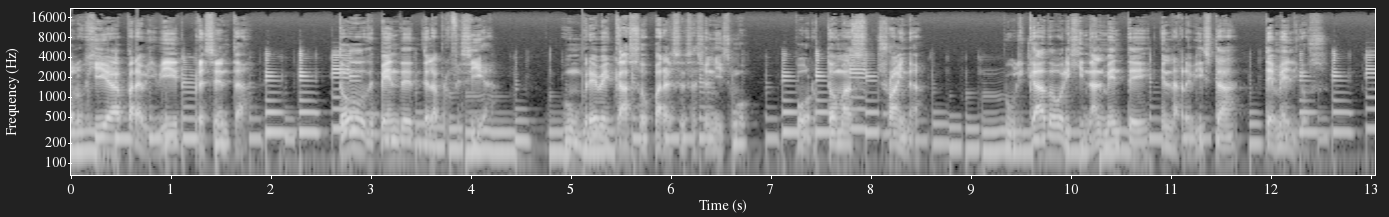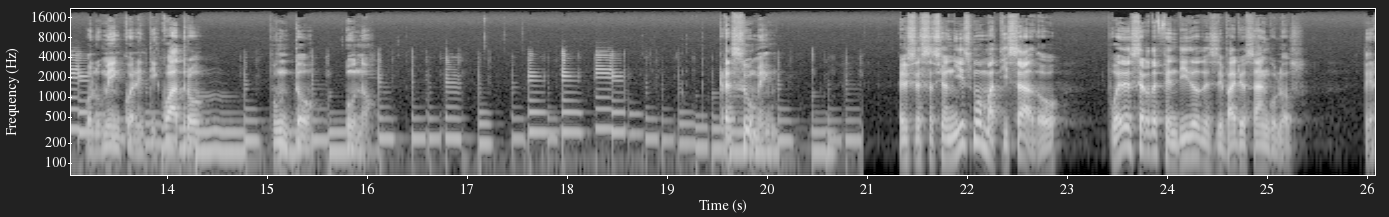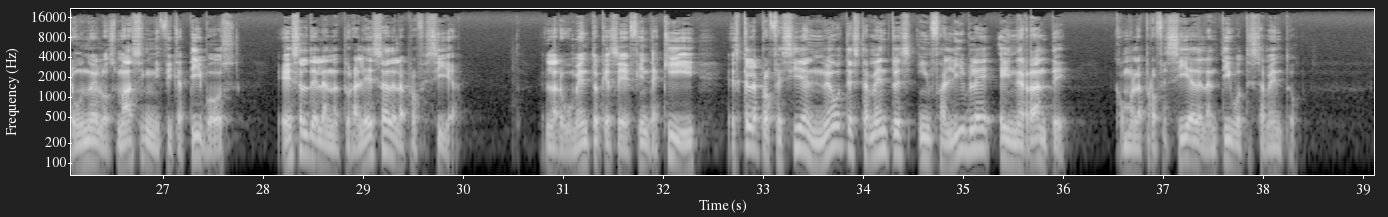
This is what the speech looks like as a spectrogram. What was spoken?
Teología para Vivir presenta Todo depende de la profecía. Un breve caso para el sensacionismo por Thomas Schreiner. Publicado originalmente en la revista Temelios, volumen 44.1. Resumen. El sensacionismo matizado puede ser defendido desde varios ángulos, pero uno de los más significativos es el de la naturaleza de la profecía. El argumento que se defiende aquí es que la profecía del Nuevo Testamento es infalible e inerrante, como la profecía del Antiguo Testamento.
